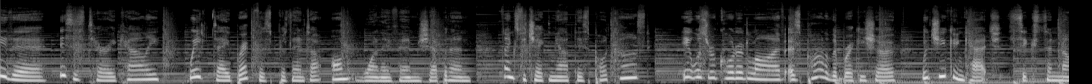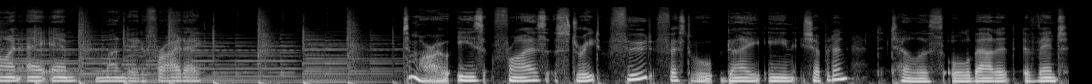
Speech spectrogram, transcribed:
Hey there, this is Terry Carley, weekday breakfast presenter on 1FM Shepparton. Thanks for checking out this podcast. It was recorded live as part of The Brecky Show, which you can catch 6 to 9 a.m. Monday to Friday. Tomorrow is Fryers Street Food Festival Day in Shepparton. To tell us all about it, event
